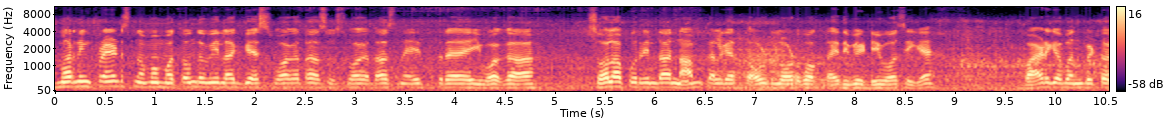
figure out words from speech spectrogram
ಗುಡ್ ಮಾರ್ನಿಂಗ್ ಫ್ರೆಂಡ್ಸ್ ನಮ್ಮ ಮತ್ತೊಂದು ವೀಲಾಗ್ಗೆ ಸ್ವಾಗತ. ಸುಸ್ವಾಗತ, ಸ್ನೇಹಿತರೆ. ಇವಾಗ ಸೋಲಾಪುರಿಂದ ನಾಮಕಲ್ಗೆ ತೌಡ್ ಲೋಡ್ಗೆ ಹೋಗ್ತಾ ಇದ್ದೀವಿ ಡಿ ಓಸಿಗೆ. ಬಾಡಿಗೆ ಬಂದುಬಿಟ್ಟು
